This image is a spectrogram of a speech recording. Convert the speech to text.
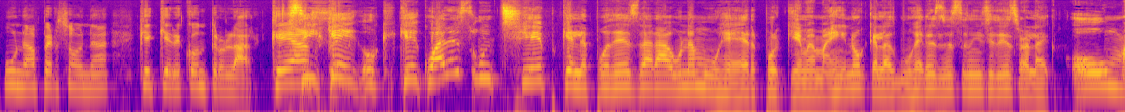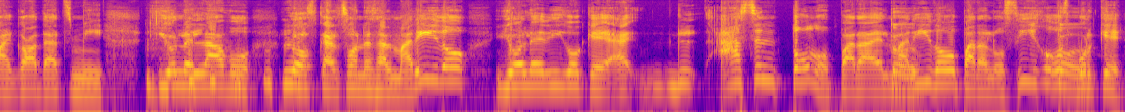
una persona que quiere controlar? ¿Qué Sí, hacer? ¿qué, o qué- ¿cuál es un tip que le puedes dar a una mujer? Porque me imagino que las mujeres listening to this are like, oh my God, that's me. Yo le lavo los calzones al marido, yo le digo que l- hacen todo para el Todo. marido, para los hijos, Todo. porque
